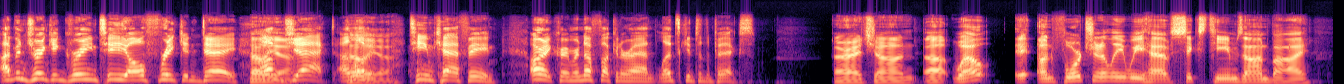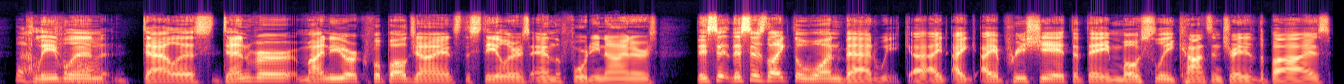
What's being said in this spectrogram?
"I've been drinking green tea all freaking day. Hell I'm yeah. jacked. I Hell love yeah. it. Team caffeine. All right, Kramer, enough fucking around. Let's get to the picks. All right, Sean. Uh, well, it, unfortunately, we have six teams on by. Oh. Cleveland, Dallas, Denver, my New York Football Giants, the Steelers, and the 49ers. This is this is like the one bad week. I I I appreciate that they mostly concentrated the buys.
